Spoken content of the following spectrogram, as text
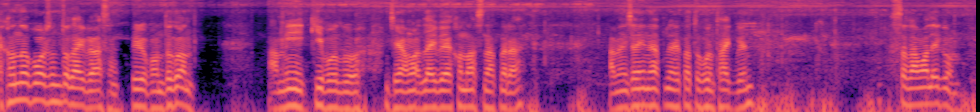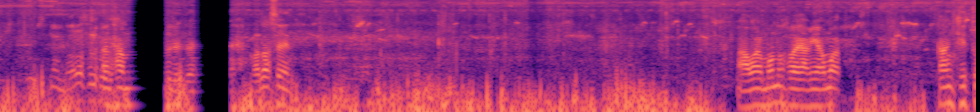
এখনও পর্যন্ত লাইভে আছেন। প্রিয় বন্ধুগণ, আমি কি বলব যে আমার লাইভে এখন আছেন আপনারা? আমি জানি না আপনারা কতক্ষণ থাকবেন। আসসালামু আলাইকুম। আলহামদুলিল্লাহ, ভালো আছেন? আমার মনে হয় আমি আমার কাঙ্ক্ষিত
